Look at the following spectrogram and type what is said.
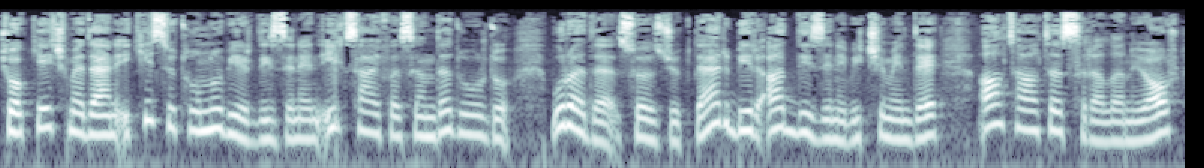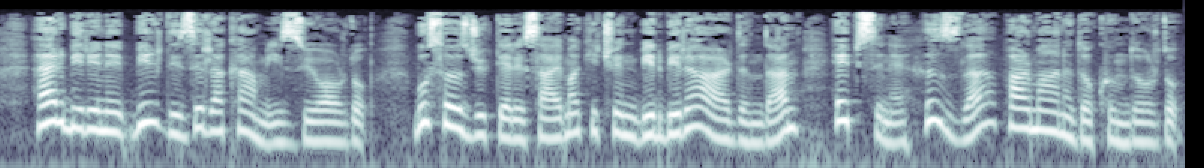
Çok geçmeden iki sütunlu bir dizinin ilk sayfasında durdu. Burada sözcükler bir ad dizini biçiminde alt alta sıralanıyor, her birini bir dizi rakam izliyordu. Bu sözcükleri saymak için birbiri ardından hepsine hızla parmağını dokundurdu.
